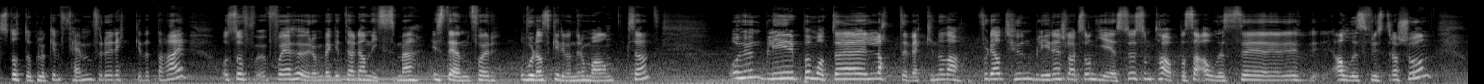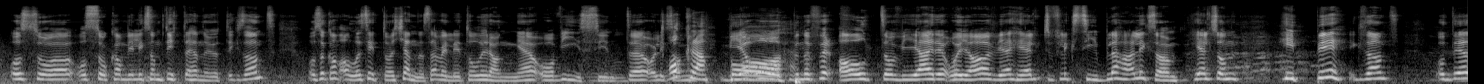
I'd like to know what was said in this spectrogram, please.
stått opp klokken fem for å rekke dette her. Og så får jeg høre om vegetarianisme istedenfor hvordan skrive en roman. ikke sant? Og hun blir på en måte lattervekkende, da. Fordi at hun blir en slags sånn Jesus som tar på seg alles, eh, alles frustrasjon. Og så, og så kan vi liksom dytte henne ut. ikke sant? Og så kan alle sitte og kjenne seg veldig tolerante og vidsynte. Og liksom, Og Vi er åpne for alt, og vi er, og ja, vi er helt fleksible her, liksom. Helt sånn hippie, ikke sant? Og det,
